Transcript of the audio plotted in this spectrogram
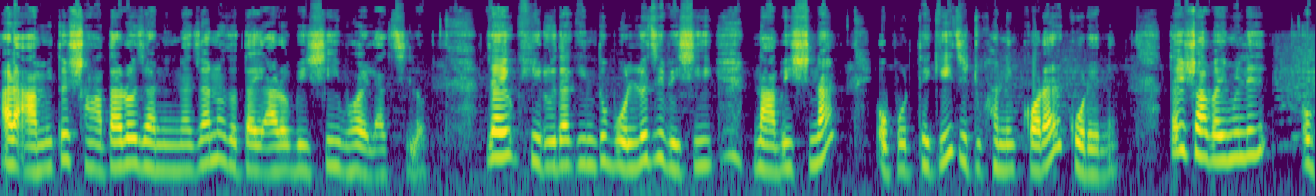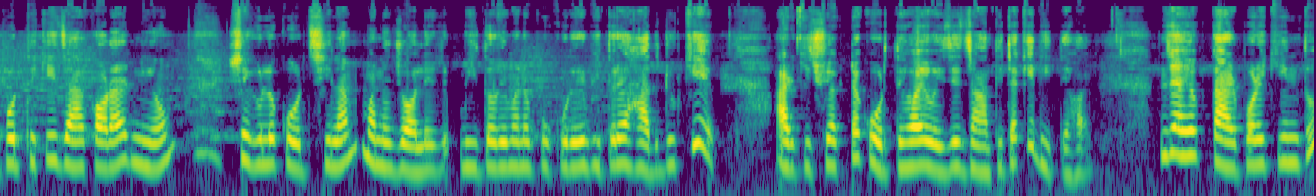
আর আমি তো সাঁতারও জানি না, জানো তো? তাই আরও বেশিই ভয় লাগছিল। যাই হোক, হিরুদা কিন্তু বলল যে, বেশি নাবিস না, ওপর থেকেই যেটুখানি করার করে নে। তাই সবাই মিলে ওপর থেকেই যা করার নিয়ম, সেগুলো করছিলাম। মানে জলের ভিতরে মানে পুকুরের ভিতরে হাত ঢুকিয়ে আর কিছু একটা করতে হয়, ওই যে জাঁতিটাকে দিতে হয়। যাই হোক, তারপরে কিন্তু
